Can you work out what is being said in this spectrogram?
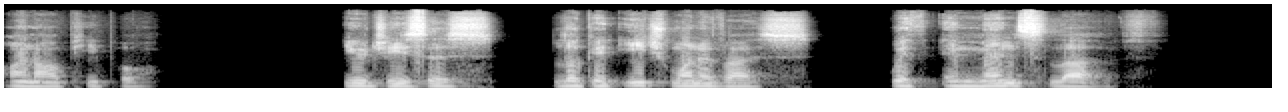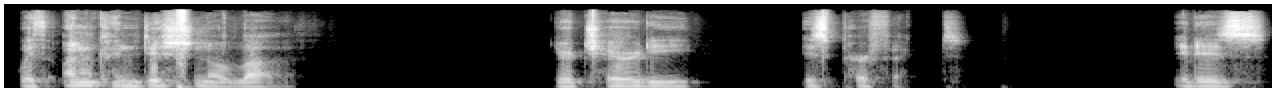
on all people. You, Jesus, look at each one of us with immense love, with unconditional love. your charity is perfect. It is,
